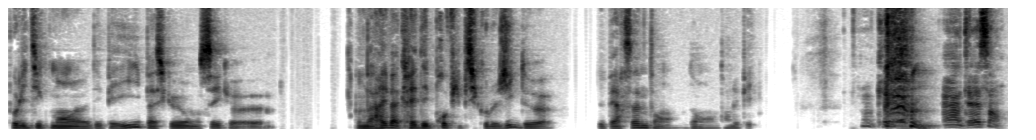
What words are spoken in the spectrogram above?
politiquement des pays parce que on sait que on arrive à créer des profils psychologiques de, de personnes dans, dans, dans les pays. Ok, ah, intéressant.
